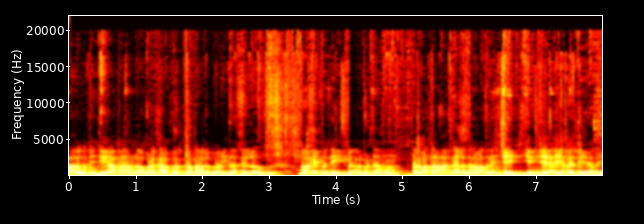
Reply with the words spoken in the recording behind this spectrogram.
ఆ రోజు నుంచి వ్యాపారంలో కూడా ఫస్ట్ నాలుగు ఐదు ఆరు నెలలు బాగా ఇబ్బంది ఇబ్బందులు పడ్డాము. తర్వాత ఆరు నెలల తర్వాత నుంచి ఏం చేయాలి ఎలా చేయాలి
